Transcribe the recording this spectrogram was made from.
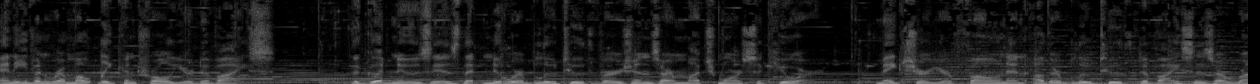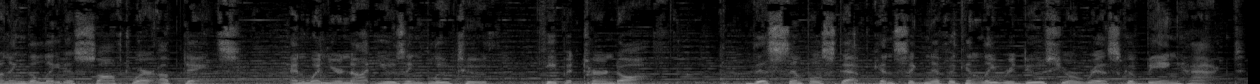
and even remotely control your device. The good news is that newer Bluetooth versions are much more secure. Make sure your phone and other Bluetooth devices are running the latest software updates. And when you're not using Bluetooth, keep it turned off. This simple step can significantly reduce your risk of being hacked.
